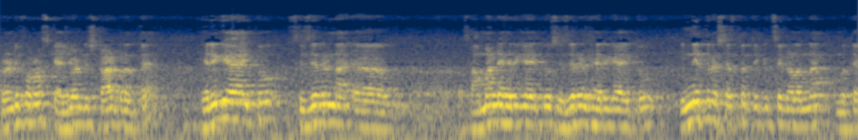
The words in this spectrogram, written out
Twenty four hours casualty start ಇರುತ್ತೆ. ಹೆರಿಗೆ ಆಯಿತು ಸಿಜರಿನ್ ಸಾಮಾನ್ಯ ಹೆರಿಗೆ ಆಯಿತು ಸಿಜರಿನ್ ಹೆರಿಗೆ ಆಯಿತು, ಇನ್ನಿತರ ಶಸ್ತ್ರಚಿಕಿತ್ಸೆಗಳನ್ನ ಮತ್ತೆ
